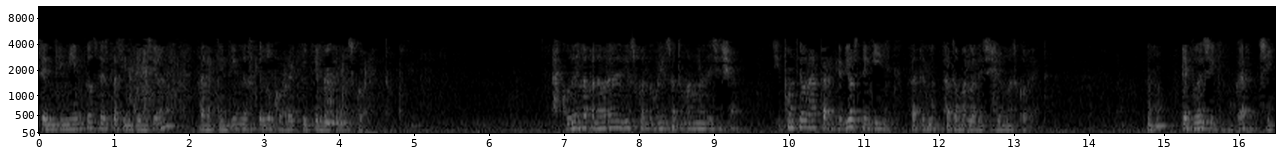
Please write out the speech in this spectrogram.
sentimientos, estas intenciones, para que entiendas qué es lo correcto y qué es lo que no es correcto. Acude a la palabra de Dios cuando vayas a tomar una decisión y ponte a orar para que Dios te guíe a, tomar la decisión más correcta. ¿Te puedes equivocar? Sí.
